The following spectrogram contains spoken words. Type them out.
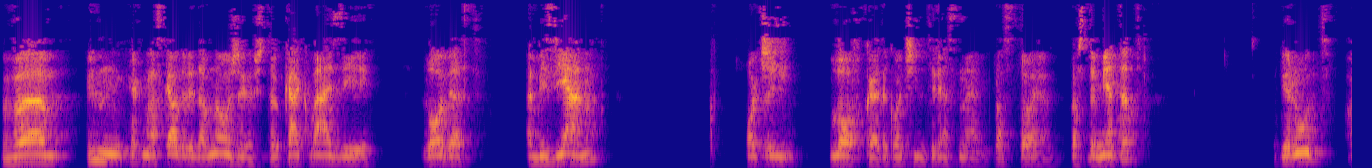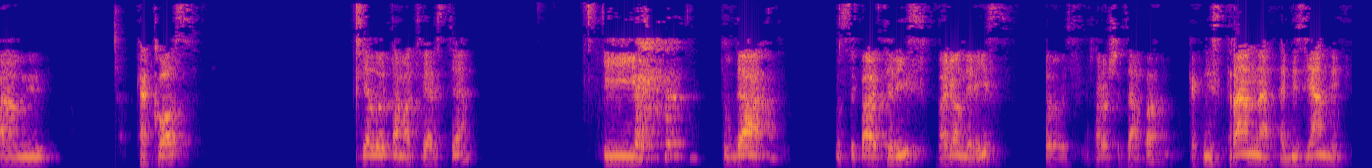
В, как мы рассказывали давно уже, что как в Азии ловят обезьян, очень ловкое, такое очень интересное, простое, простой метод. Берут эм, кокос, делают там отверстие, и туда насыпают рис, вареный рис, хороший запах. Как ни странно, обезьяны,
